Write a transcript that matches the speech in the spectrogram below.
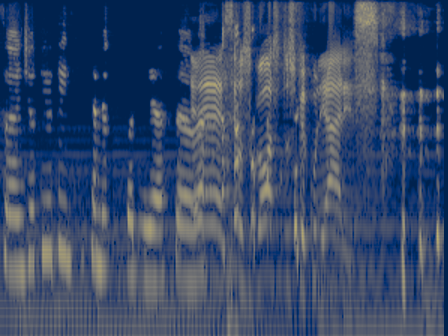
Sandy, eu tenho tendência à melancolia. Então, é, seus gostos peculiares.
